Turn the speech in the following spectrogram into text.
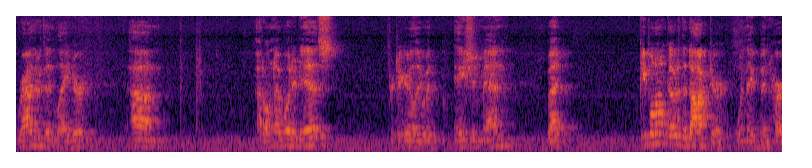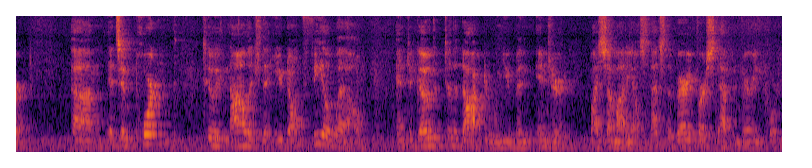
rather than later. Um, I don't know what it is, particularly with Asian men, but people don't go to the doctor when they've been hurt. Um, it's important to acknowledge that you don't feel well and to go to the doctor when you've been injured by somebody else. That's the very first step and very important.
